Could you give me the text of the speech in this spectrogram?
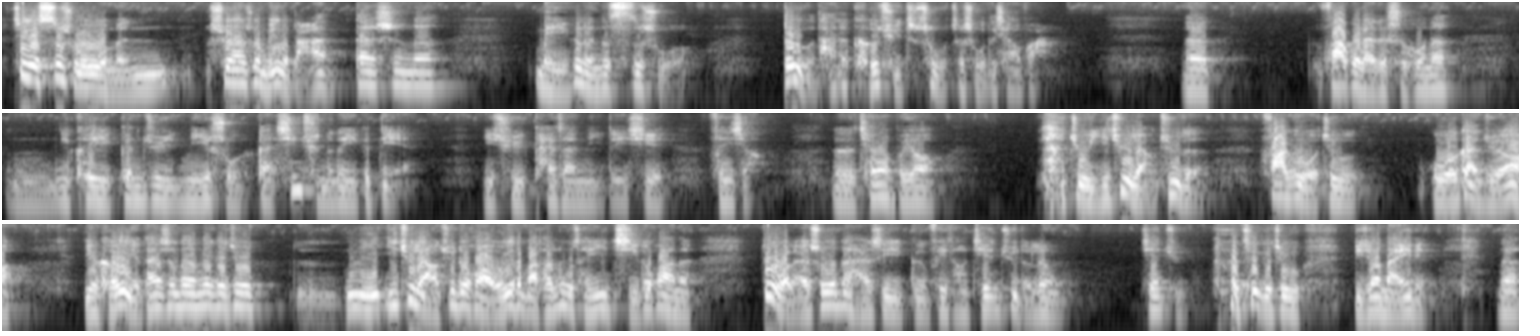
这个思索，我们虽然说没有答案，但是呢。每个人的思索都有它的可取之处，这是我的想法。那发过来的时候呢，嗯，你可以根据你所感兴趣的那一个点，你去开展你的一些分享。呃，千万不要 就一句两句的发给我，就我感觉啊也可以，但是呢，那个就你一句两句的话，我又得把它录成一集的话呢，对我来说那还是一个非常艰巨的任务，艰巨，这个就比较难一点。那，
